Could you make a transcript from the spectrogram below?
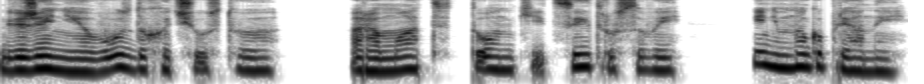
Движение воздуха чувствую, аромат тонкий, цитрусовый и немного пряный.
